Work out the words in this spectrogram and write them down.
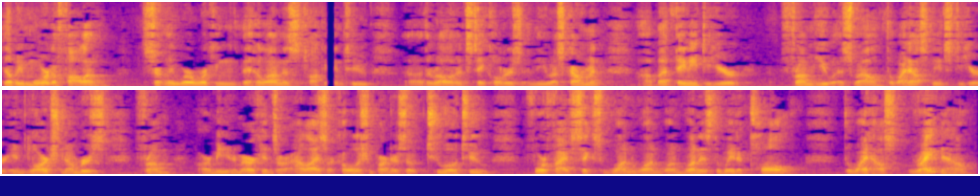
There'll be more to follow. Certainly, we're working the hill on this, talking to uh, the relevant stakeholders in the U.S. government, uh, but they need to hear from you as well. The White House needs to hear in large numbers from Armenian Americans, our allies, our coalition partners. So 202 456 1111 is the way to call the White House right now.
